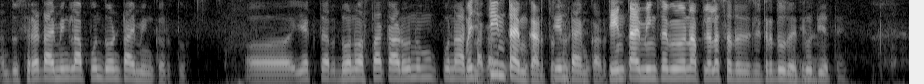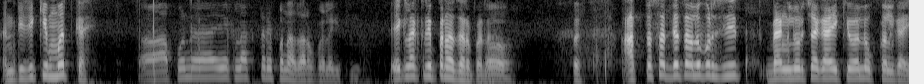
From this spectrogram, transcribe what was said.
आणि दुसऱ्या टायमिंगला आपण दोन टायमिंग करतो. अं, एक तर दोन वाजता काढून पुन्हा आठला म्हणजे तीन काढतो. टाइम काढतो तीन. टाइम काढतो. तीन टायमिंगचं मिळून आपल्याला सदतीस लिटर दूध दूध येते येते आणि तिची किंमत काय? आपण एक लाख त्रेपन्न हजार रुपयाला घेतली. एक लाख त्रेपन्न हजार रुपयाला? हो. आता सध्या चालू परिस्थितीत बँगलोरच्या गाय किंवा लोकल गाय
